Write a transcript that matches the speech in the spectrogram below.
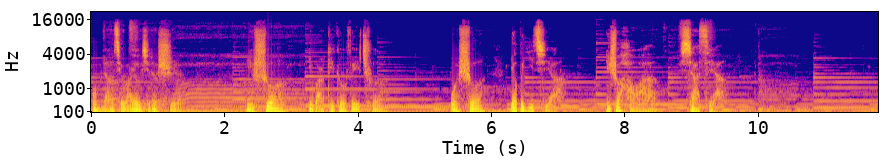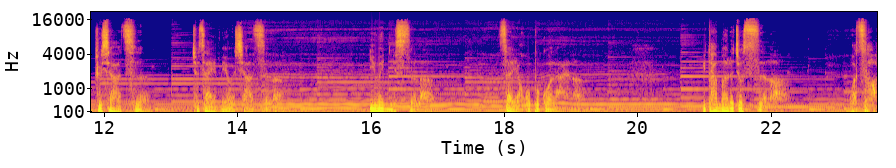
我们聊起玩游戏的事，你说你玩 QQ 飞车，我说要不一起啊？你说好啊，下次呀。这下次就再也没有下次了，因为你死了，再也活不过来了。你他妈的就死了，我操，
